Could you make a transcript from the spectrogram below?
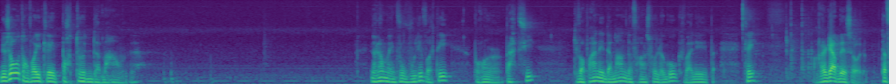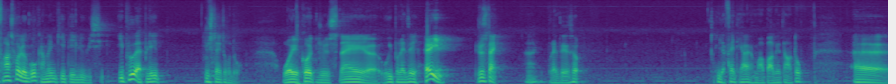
Nous autres, on va être les porteurs de demande. Non, non, mais vous voulez voter pour un parti qui va prendre les demandes de François Legault, qui va aller. Tu sais, regardez ça. Tu as François Legault, quand même, qui est élu ici. Il peut appeler Justin Trudeau. Oui, écoute, Justin, euh, ou il pourrait dire Hey, Justin. Hein, il pourrait dire ça. Il l'a fait hier, je m'en parlais tantôt. Euh,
